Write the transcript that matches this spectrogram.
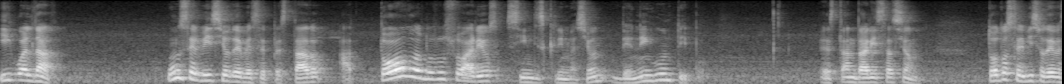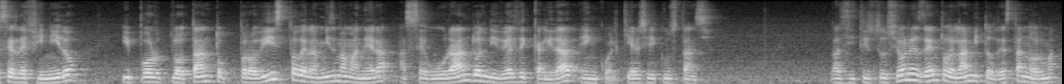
Igualdad. Un servicio debe ser prestado a todos los usuarios sin discriminación de ningún tipo. Estandarización. Todo servicio debe ser definido y por lo tanto provisto de la misma manera asegurando el nivel de calidad en cualquier circunstancia. Las instituciones dentro del ámbito de esta norma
